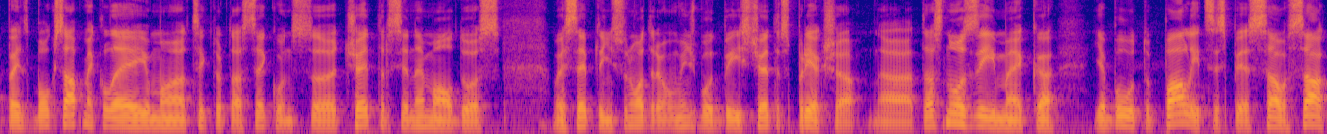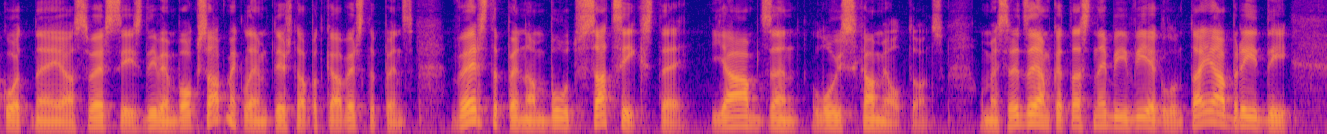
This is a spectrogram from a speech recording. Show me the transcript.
Pēc boxa apmeklējuma, cik tur tās sekundes, 4, ja nemaldos, vai 7, un, otra, un viņš būtu bijis 4 priekšā. Tas nozīmē, ka, ja būtu palicis pie savas sākotnējās versijas diviem boxa apmeklējumiem, tieši tāpat kā Verstapens, Verstapenam būtu sacīkstē jāapdzen Lūsis Hamiltons. Un mēs redzējām, ka tas nebija viegli. Un tajā brīdī, eh,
